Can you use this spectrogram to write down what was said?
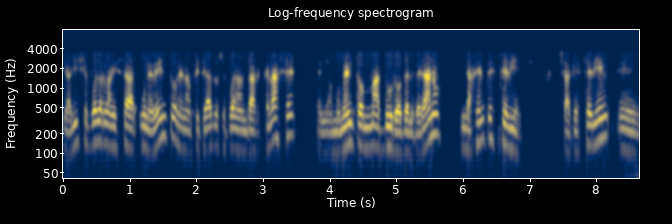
que allí se puede organizar un evento, en el anfiteatro se puedan dar clases en los momentos más duros del verano y la gente esté bien. O sea, que esté bien, eh,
